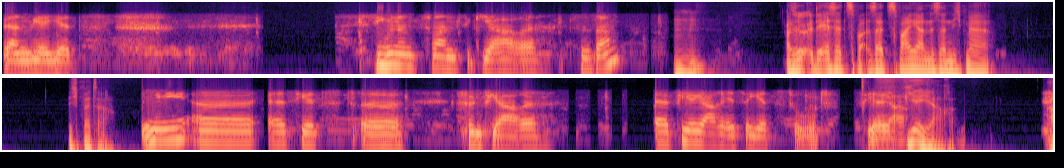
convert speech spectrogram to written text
werden wir jetzt 27 Jahre zusammen. Also der ist seit zwei, seit zwei Jahren ist er nicht mehr nicht mehr da. Nee, äh, er ist jetzt äh, fünf Jahre, äh, vier Jahre ist er jetzt tot. Vier Jahre. Vier Jahre. vier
